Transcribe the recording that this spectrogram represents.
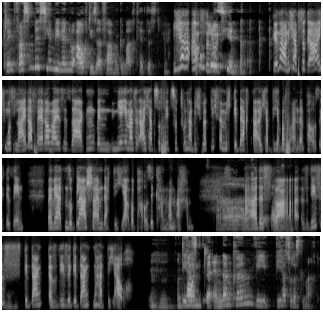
Klingt fast ein bisschen wie wenn du auch diese Erfahrung gemacht hättest. Ja, absolut. Ein bisschen. Genau, und ich habe sogar, ich muss leider fairerweise sagen, wenn mir jemand sagt, ah, ich habe so viel zu tun, habe ich wirklich für mich gedacht, ah, ich habe dich aber vorhin in der Pause gesehen. Weil wir hatten so Glasscheiben, dachte ich, ja, aber Pause kann man machen. Ah, okay. ah das also. war, also dieses mhm. Gedanken, also diese Gedanken hatte ich auch. Mhm. Und die hast und, du verändern können? Wie, wie hast du das gemacht?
